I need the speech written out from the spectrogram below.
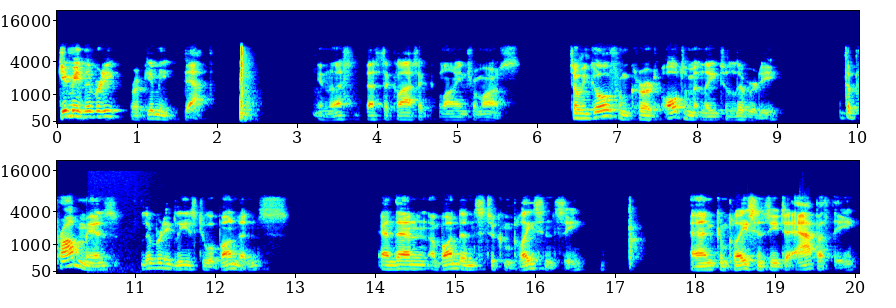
give me liberty or give me death. You know, that's, that's the classic line from us. So we go from courage ultimately to liberty. The problem is liberty leads to abundance, and then abundance to complacency, and complacency to apathy.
